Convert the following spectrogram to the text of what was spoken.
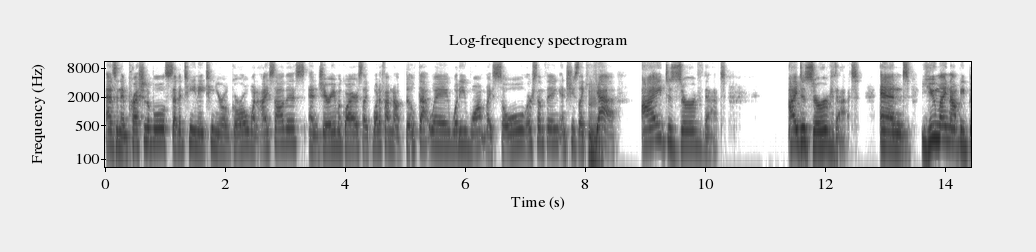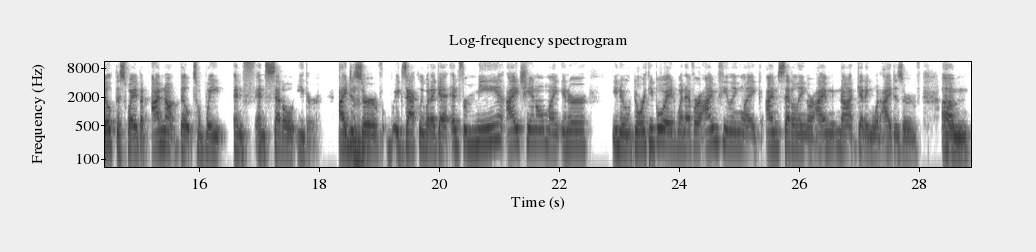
as an impressionable 17, 18 year old girl when I saw this. And Jerry Maguire's like, What if I'm not built that way? What do you want? My soul or something? And she's like, mm-hmm. Yeah, I deserve that. I deserve that. And you might not be built this way, but I'm not built to wait and and settle either. I mm-hmm. deserve mm-hmm. exactly what I get. And for me, I channel my inner you know, Dorothy Boyd whenever I'm feeling like I'm settling or I'm not getting what I deserve. Um,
